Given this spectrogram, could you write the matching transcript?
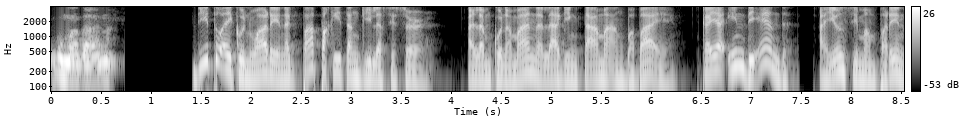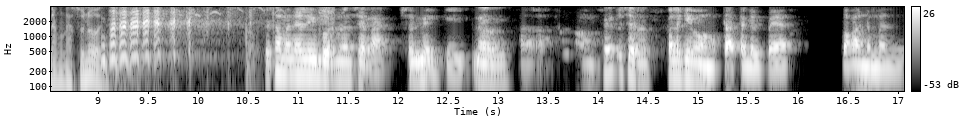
gumagana. Dito ay kunwari nagpapakitang gila si Sir. Alam ko naman na laging tama ang babae. Kaya in the end, ayun si Ma'am pa rin ang nasunod. Kasama na labor nun, sir, ha? Sa 12K. Oo. Ah. pero, sir, palagi mo, magtatagal pa yan. Baka naman,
